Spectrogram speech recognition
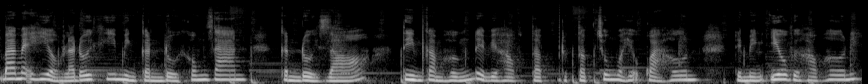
Ba mẹ hiểu là đôi khi mình cần đổi không gian cần đổi gió tìm cảm hứng để việc học tập được tập trung và hiệu quả hơn để mình yêu việc học hơn ý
